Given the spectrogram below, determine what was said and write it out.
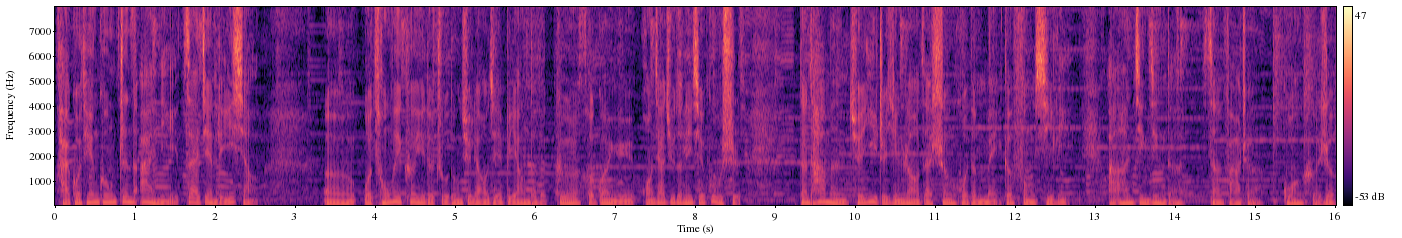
海阔天空》《真的爱你》《再见理想》。呃，我从未刻意的主动去了解 Beyond 的歌和关于黄家驹的那些故事。但他们却一直萦绕在生活的每个缝隙里，安安静静的散发着光和热。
